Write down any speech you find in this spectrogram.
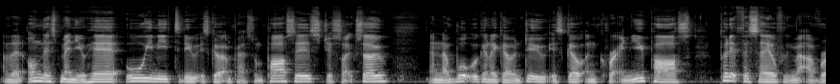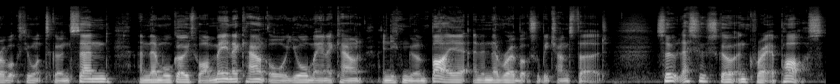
And then on this menu here, all you need to do is go and press on passes, just like so. And now what we're gonna go and do is go and create a new pass, put it for sale for the amount of Robux you want to go and send, and then we'll go to our main account or your main account and you can go and buy it and then the Robux will be transferred. So let's just go and create a pass.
